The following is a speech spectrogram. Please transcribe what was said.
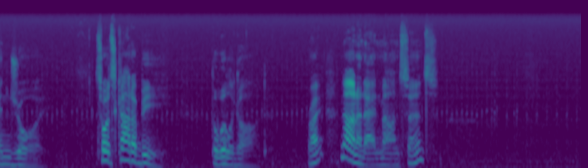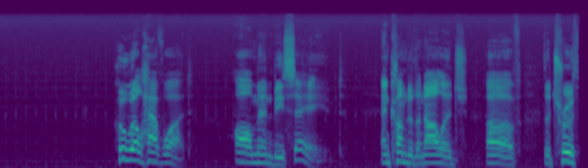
and joy. So it's got to be the will of God, right? None of that nonsense. Who will have what? All men be saved and come to the knowledge of the truth.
